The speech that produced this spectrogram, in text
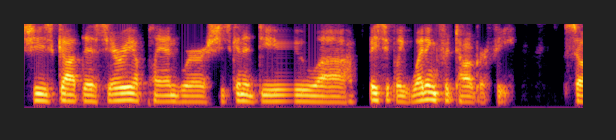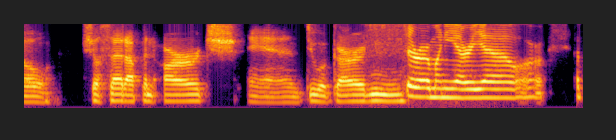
She's got this area planned where she's going to do uh, basically wedding photography. So she'll set up an arch and do a garden. Ceremony area or a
